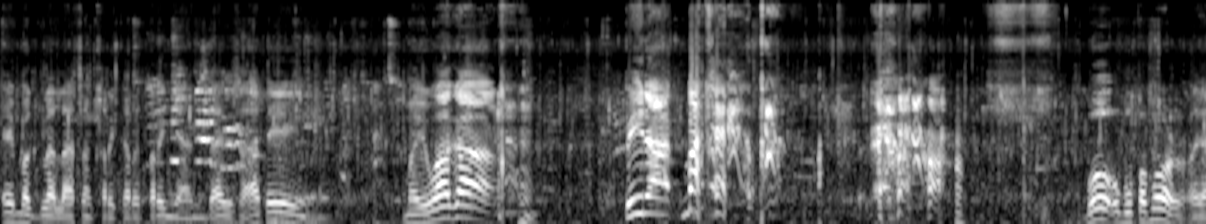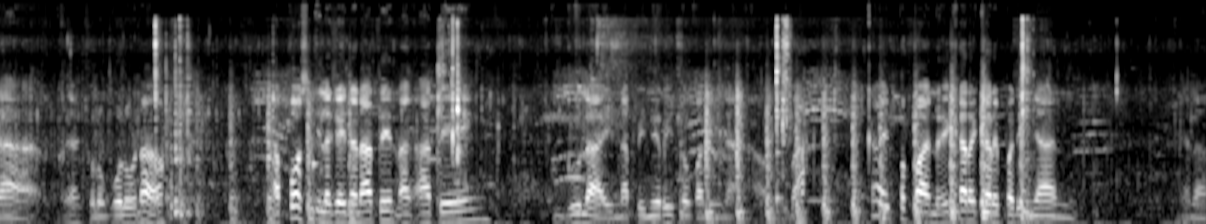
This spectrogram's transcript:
eh maglalasang kare-kare pa rin yan dahil sa ating may wagang peanut butter! Bo, ubo pa more. Ayan. Ayan, kulong-kulo na. Oh. Tapos, ilagay na natin ang ating gulay na pinirito kanina. O, diba? Kahit pa paano, eh, kare-kare pa din yan. Yan o.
